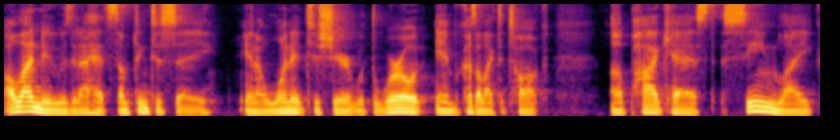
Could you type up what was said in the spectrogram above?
All I knew is that I had something to say and I wanted to share it with the world. And because I like to talk, a podcast seemed like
